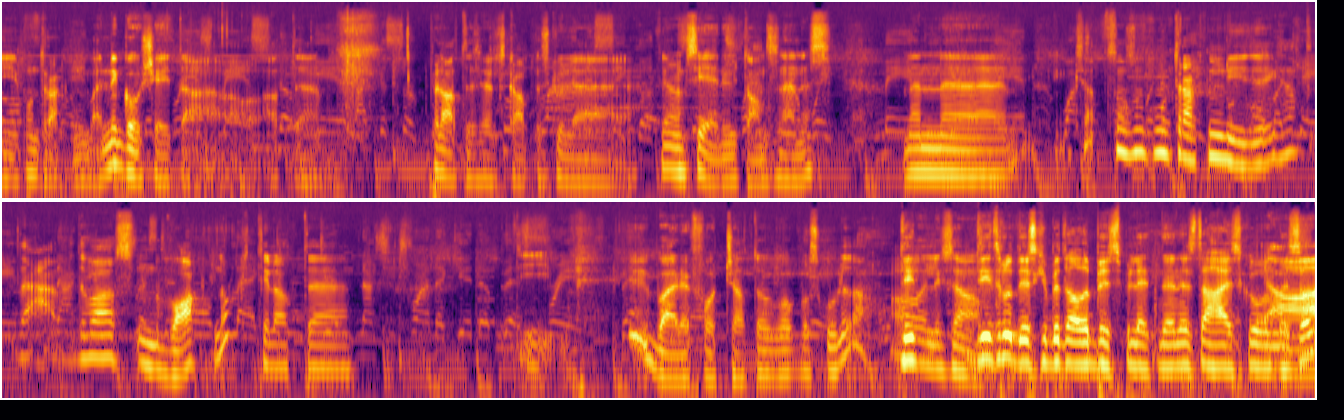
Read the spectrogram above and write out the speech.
i kontrakten. Bare negotiata at eh, plateselskapet skulle finansiere utdannelsen hennes. Men eh? Sånn som kontrakten lyder? Det, er, det var vagt nok til at uh, de, hun bare fortsatte å gå på skole, da. De, liksom, de trodde de skulle betale bussbilletten hennes til high school? ja, liksom.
